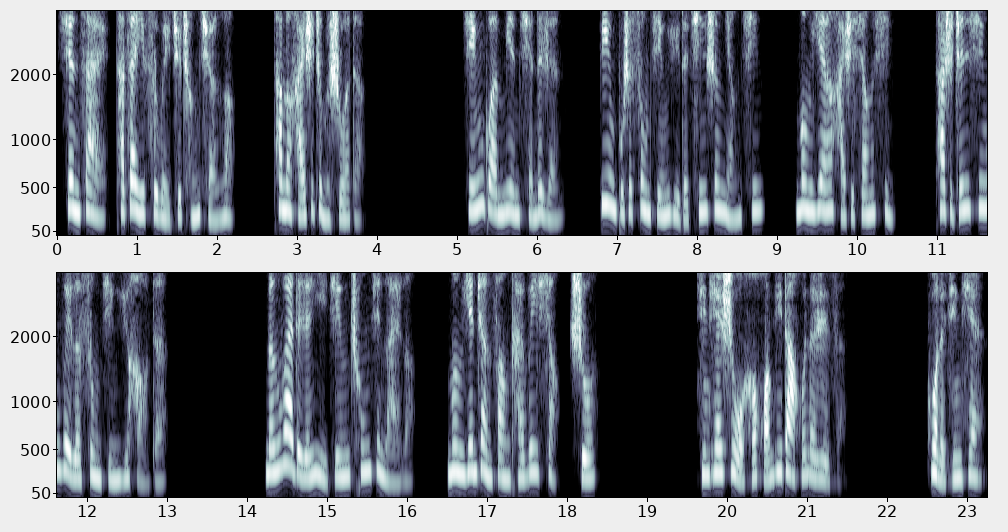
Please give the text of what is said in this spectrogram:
现在他再一次委曲成全了，他们还是这么说的。尽管面前的人并不是宋景宇的亲生娘亲，梦烟还是相信他是真心为了宋景宇好的。门外的人已经冲进来了。孟烟绽放开微笑说：“今天是我和皇帝大婚的日子，过了今天，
